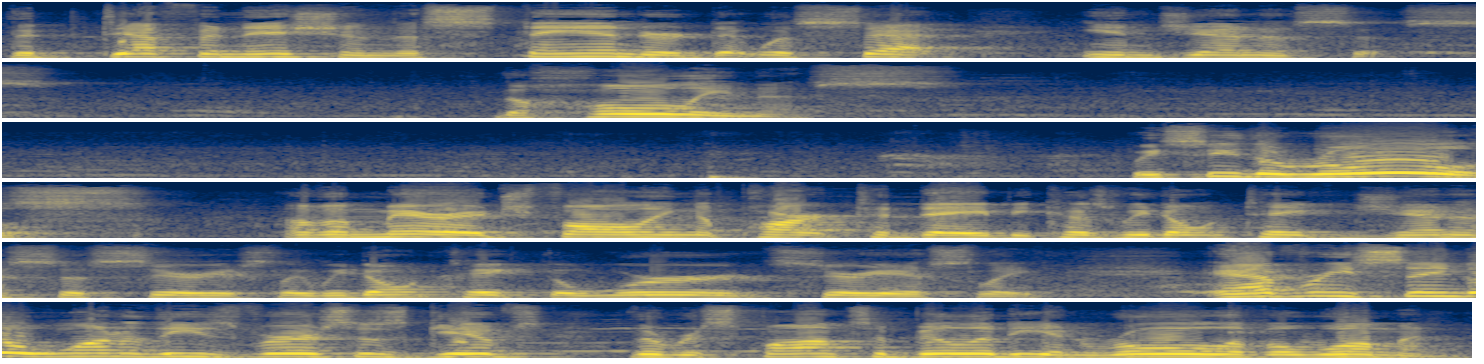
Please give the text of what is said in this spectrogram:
the definition, the standard that was set in Genesis. The holiness. We see the roles of a marriage falling apart today because we don't take Genesis seriously. We don't take the Word seriously. Every single one of these verses gives the responsibility and role of a woman.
